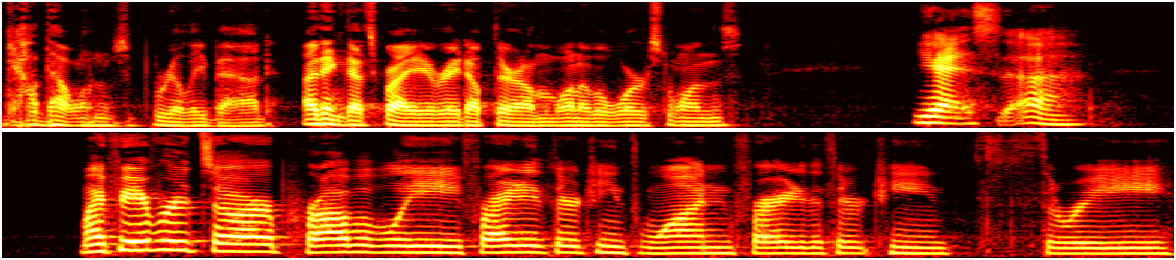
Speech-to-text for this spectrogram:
God, that one was really bad. I think that's probably right up there on one of the worst ones. yes. Uh, my favorites are probably Friday the Thirteenth one, Friday the Thirteenth three,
